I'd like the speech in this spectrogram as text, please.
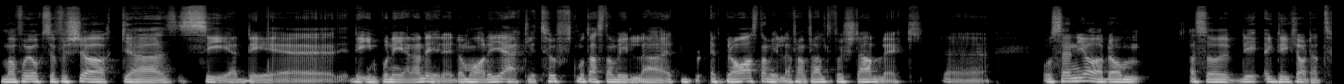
man får ju också försöka se det, det imponerande i det. De har det jäkligt tufft mot Aston Villa. Ett, ett bra Aston Villa, framförallt i första halvlek. Eh, och sen gör de Alltså, det, det, är klart att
